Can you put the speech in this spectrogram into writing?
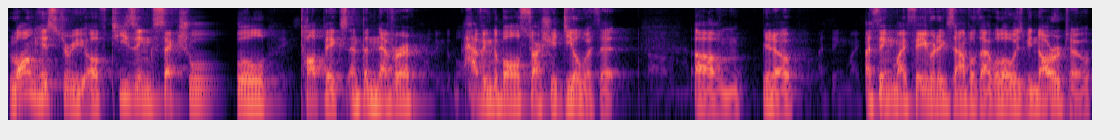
long history of teasing sexual topics and then never having the balls to actually deal with it. Um, you know, I think my favorite example of that will always be Naruto,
